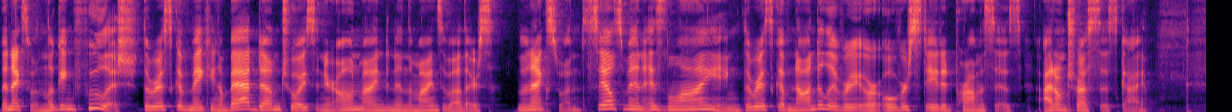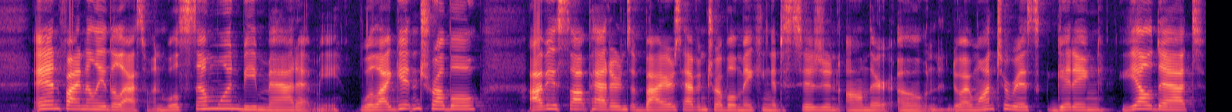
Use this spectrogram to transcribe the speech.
The next one, looking foolish. The risk of making a bad, dumb choice in your own mind and in the minds of others. The next one, salesman is lying. The risk of non delivery or overstated promises. I don't trust this guy. And finally, the last one, will someone be mad at me? Will I get in trouble? Obvious thought patterns of buyers having trouble making a decision on their own. Do I want to risk getting yelled at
